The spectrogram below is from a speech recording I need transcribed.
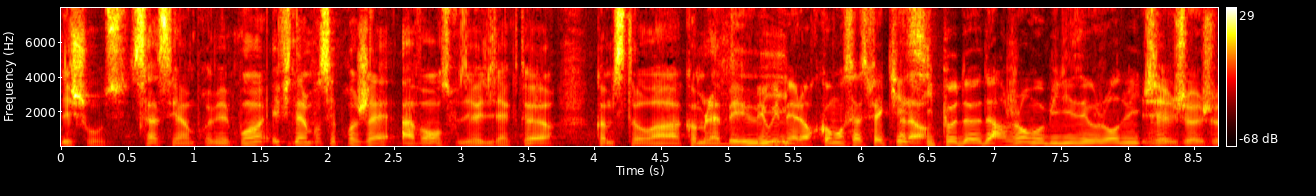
des choses. Ça, c'est un premier point. Et finalement, ces projets avancent. Vous avez des acteurs comme Stoa, comme la BEI. Mais oui, mais alors comment ça se fait qu'il y ait si peu d'argent mobilisé aujourd'hui? Je, je, je,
